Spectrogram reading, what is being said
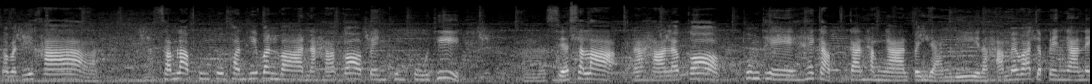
สวัสดีค่ะสำหรับคุณครูพรทิพย์วันวานนะคะ ก็เป็นคุณครูที่ เสียสละนะคะ แล้วก็ทุ่มเทให้กับการทำงานเป็นอย่างดีนะคะ ไม่ว่าจะเป็นงานใน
